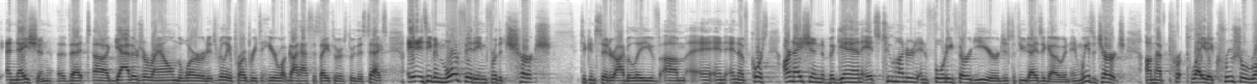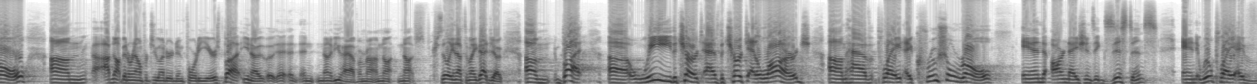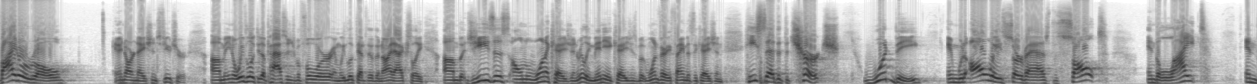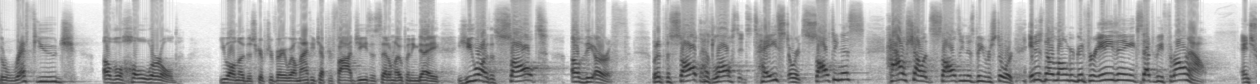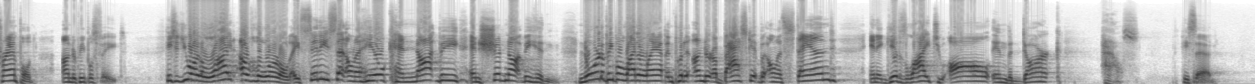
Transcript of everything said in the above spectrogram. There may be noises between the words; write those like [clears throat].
a nation that uh, gathers around the word, it's really appropriate to hear what God has to say through, through this text. It's even more fitting for the church to consider, I believe. Um, and, and of course, our nation began its 243rd year just a few days ago. And, and we as a church um, have pr- played a crucial role. Um, I've not been around for 240 years, but, you know, and, and none of you have. I'm not, I'm not, not silly enough to make that joke. Um, but uh, we, the church, as the church at large, um, have played a crucial role in our nation's existence and it will play a vital role in our nation's future. Um, you know, we've looked at a passage before, and we looked at it the other night actually. Um, but Jesus, on one occasion, really many occasions, but one very famous occasion, he said that the church would be and would always serve as the salt and the light and the refuge of the whole world. You all know the scripture very well. Matthew chapter 5, Jesus said on opening day, You are the salt of the earth. But if the salt has lost its taste or its saltiness, how shall its saltiness be restored? It is no longer good for anything except to be thrown out and trampled under people's feet. He said, You are the light of the world. A city set on a hill cannot be and should not be hidden. Nor do people light a lamp and put it under a basket, but on a stand and it gives light to all in the dark house. He said,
